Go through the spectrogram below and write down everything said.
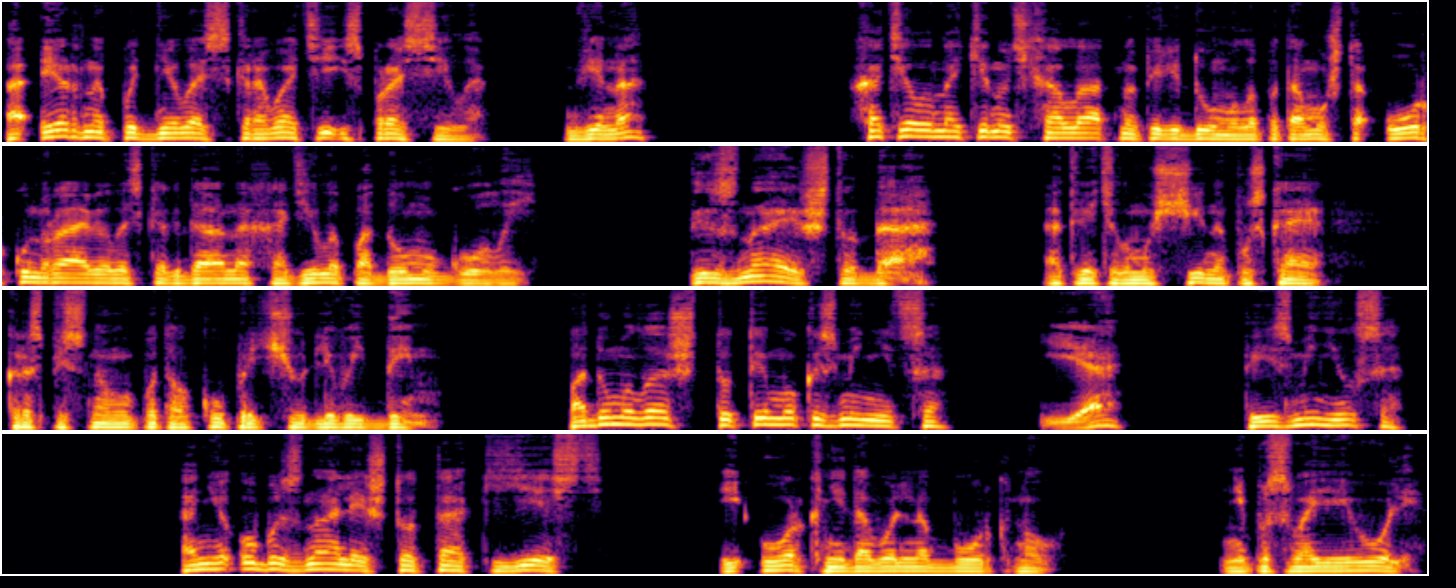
а Эрна поднялась с кровати и спросила «Вина?». Хотела накинуть халат, но передумала, потому что орку нравилось, когда она ходила по дому голой. «Ты знаешь, что да», — ответил мужчина, пуская к расписному потолку причудливый дым. Подумала, что ты мог измениться. Я? Ты изменился. Они оба знали, что так есть, и орк недовольно буркнул. Не по своей воле.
